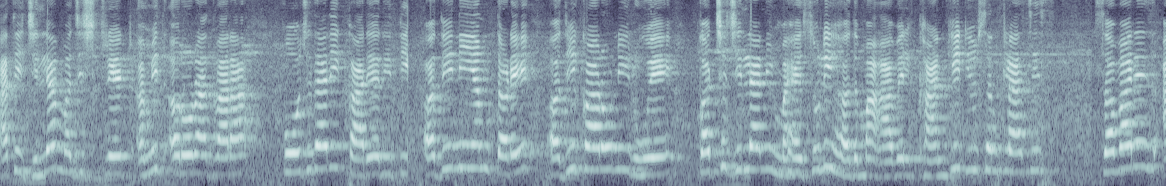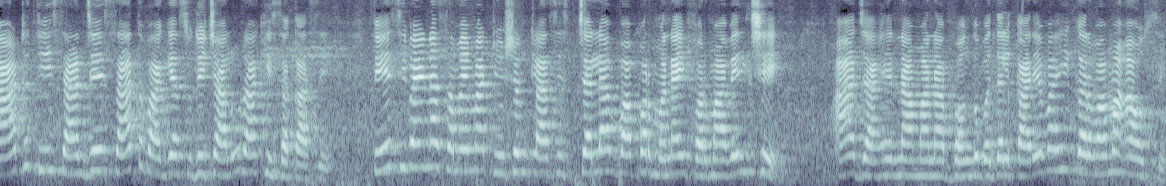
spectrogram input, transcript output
આથી જિલ્લા મજિસ્ટ્રેટ અમિત અરોરા દ્વારા ફોજદારી કાર્યરીતિ અધિનિયમ તળે અધિકારોની રૂએ કચ્છ જિલ્લાની મહેસૂલી હદમાં આવેલ ખાનગી ટ્યુશન ક્લાસીસ સવારે આઠથી સાંજે સાત વાગ્યા સુધી ચાલુ રાખી શકાશે. તે સિવાયના સમયમાં ટ્યુશન ક્લાસીસ ચલાવવા પર મનાઈ ફરમાવેલ છે. આ જાહેરનામાના ભંગ બદલ કાર્યવાહી કરવામાં આવશે.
